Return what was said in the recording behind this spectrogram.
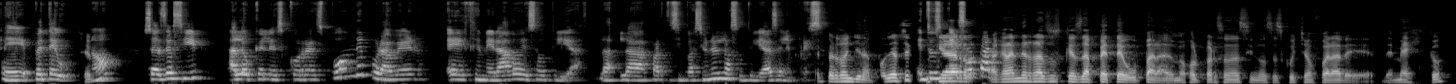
eh, PTU, ¿no? O sea, es decir, a lo que les corresponde por haber eh, generado esa utilidad, la, participación en las utilidades de la empresa. perdón, Gina, ¿podrías explicar a grandes rasgos qué es la PTU para a lo mejor personas si nos escuchan fuera de, México?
